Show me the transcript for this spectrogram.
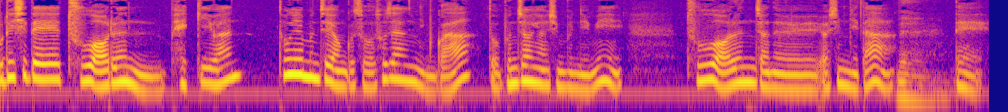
우리 시대의 두 어른 백기환 통일문제연구소 소장님과 또 문정현 신부님이 두 어른전을 여십니다. 네. 네.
